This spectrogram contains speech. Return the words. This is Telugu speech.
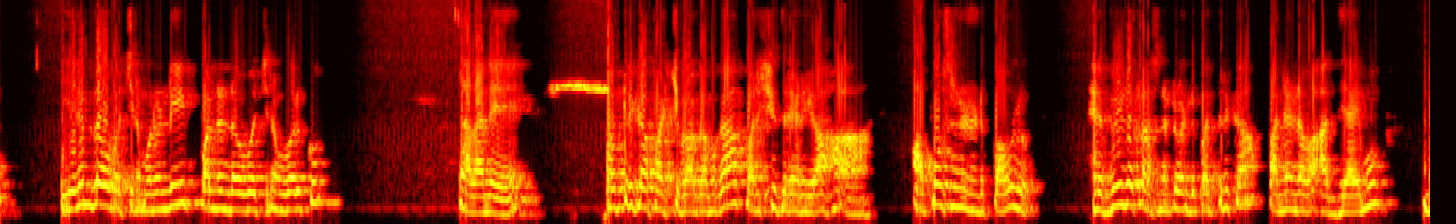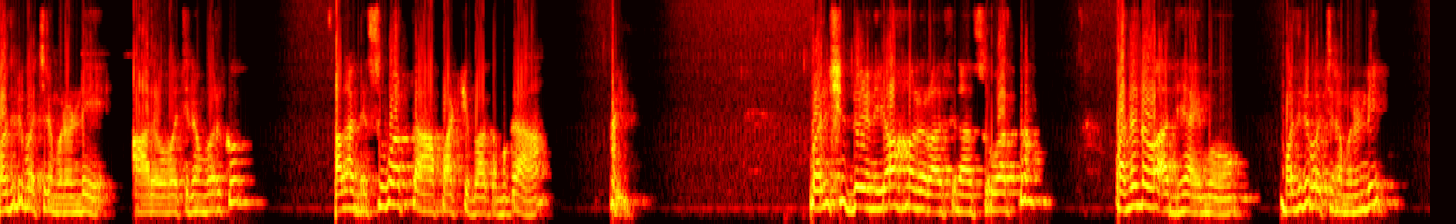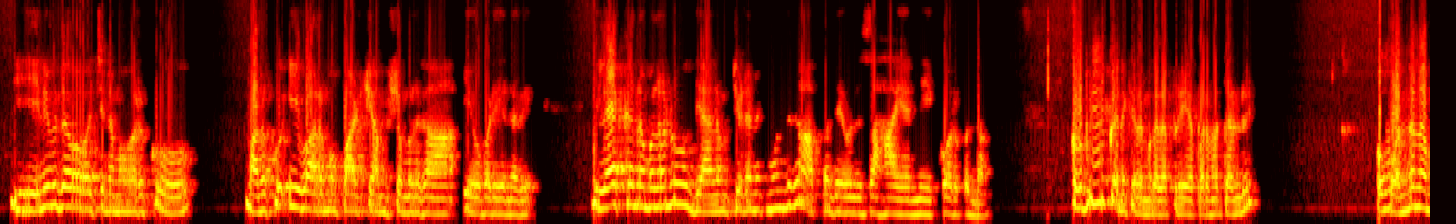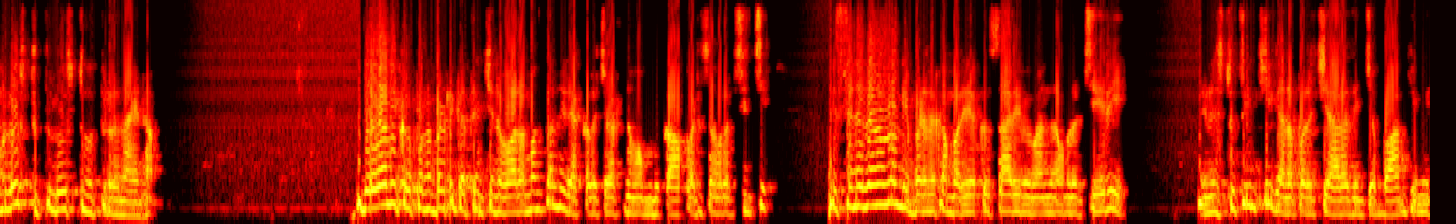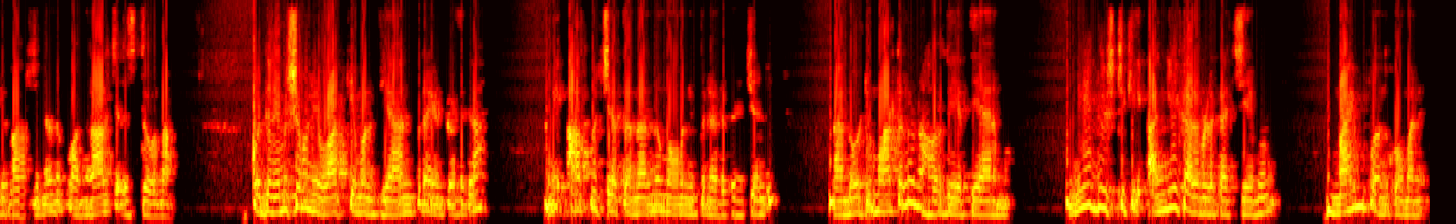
ఎనిమిదవ వచనము నుండి పన్నెండవ వచనం వరకు అలానే పత్రికా పాఠ్యభాగముగా పరిశుద్ధులైన యోహ అపోసినటువంటి పౌలు హెబ్రిలకు రాసినటువంటి పత్రిక పన్నెండవ అధ్యాయము మొదటి వచనము నుండి ఆరవ వచనం వరకు అలానే సువార్త పాఠ్యభాగముగా పరిశుద్ధులైన యోహాను రాసిన సువార్త పన్నెండవ అధ్యాయము మొదటి వచనము నుండి ఈ ఎనిమిదవ వచనము వరకు మనకు ఈ వారము పాఠ్యాంశములుగా ఇవ్వబడి ఉన్నవి. ఈ లేఖనములను ధ్యానం చేయడానికి ముందుగా ఆత్మదేవుని సహాయాన్ని కోరుకుందాం. కృపయు కనికరము గల ప్రియ పరమ తండ్రి వందనములు స్థుతులు స్తోత్రులు నాయన. దేవాలి కృపను బట్టి గతించిన వారమంతా నీ రెక్కల చాటున మమ్మల్ని కాపాడి సంరక్షించి నీ సన్నిధానంలో నీ బిడ్డలకు మరి ఒక్కసారి మేమందరంలో చేరి నేను స్థుతించి గణపరిచి ఆరాధించే భాగ్యం మీరు వాక్యాలను వందనాలు చేస్తూ ఉన్నాం. కొద్ది నిమిషం నీ వాక్యమును ధ్యానింపై ఉంటుండగా మీ ఆత్మచేత నన్ను మమ్మల్ని నడిపించండి. నా నోటి మాటలు నా హృదయ ధ్యానము నీ దృష్టికి అంగీకారములుగా చేయమని మహిమ పొందుకోమని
